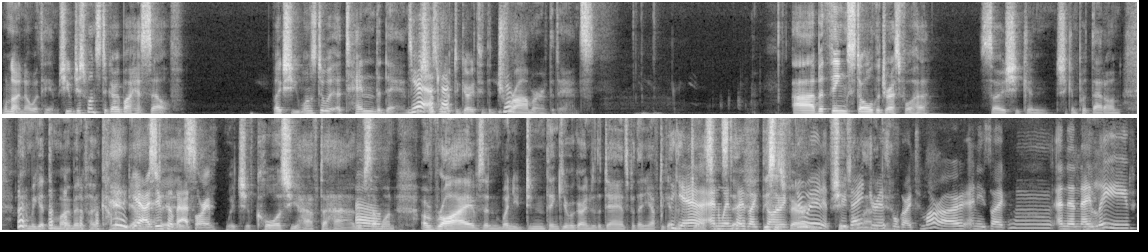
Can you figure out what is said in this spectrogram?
Well, no, not with him. She just wants to go by herself. Like she wants to attend the dance, but she doesn't okay. have to go through the drama of the dance. Uh, but things stole the dress for her. So she can she can put that on, and we get the moment of her coming down. Yeah, the I do feel bad stairs, for him. Which, of course, you have to have if someone arrives and when you didn't think you were going to the dance, but then you have to get the Yeah, dress and instead. Wednesday's like, this "Don't is very do it. It's too that dangerous. We'll go tomorrow." And he's like, hmm. and then they Yeah. leave,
